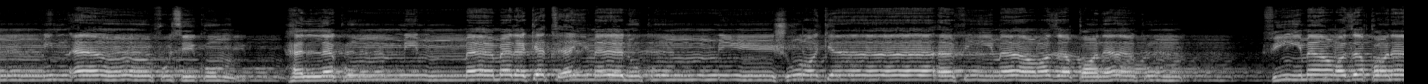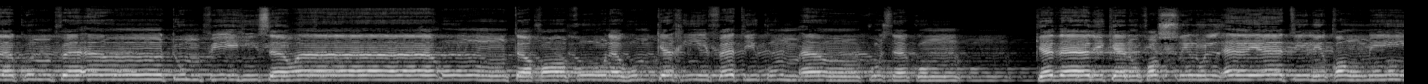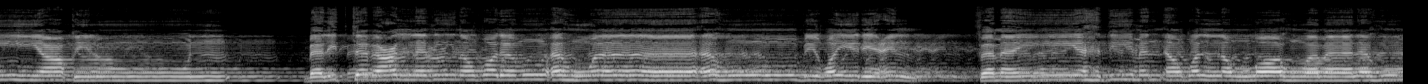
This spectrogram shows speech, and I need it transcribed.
من أنفسكم هل لكم مما ملكت أيمانكم من شركاء فيما رزقناكم؟ فيما رزقناكم فأنتم فيه سواء تخافونهم كخيفتكم أنفسكم. كذلك نفصل الآيات لقوم يعقلون. بل اتبع الذين ظلموا أهواءهم بغير علم. فمن يهدي من أضل الله وما لهم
